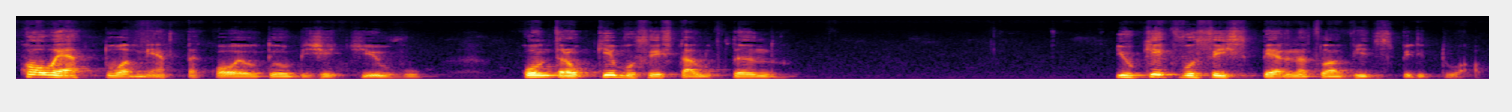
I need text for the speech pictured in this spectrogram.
Qual é a tua meta? Qual é o teu objetivo? Contra o que você está lutando? E o que, que você espera na tua vida espiritual?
